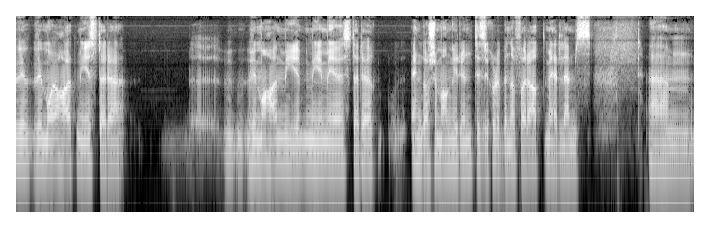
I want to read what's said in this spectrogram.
vi, vi, må jo ha et mye større vi må ha en mye, mye, mye større engasjement rundt disse klubbene for at medlems um,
